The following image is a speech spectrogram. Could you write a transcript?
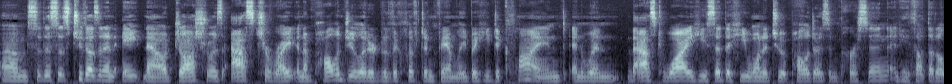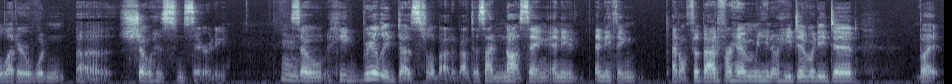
Um, so this is two thousand and eight now. joshua was asked to write an apology letter to the Clifton family, but he declined. And when asked why, he said that he wanted to apologize in person, and he thought that a letter wouldn't uh, show his sincerity. So he really does feel bad about this. I'm not saying any anything. I don't feel bad for him. You know, he did what he did, but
